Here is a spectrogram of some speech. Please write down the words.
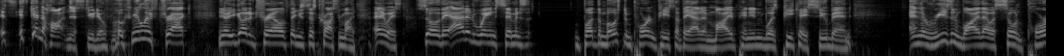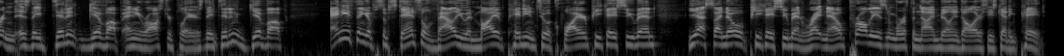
it's it's getting hot in this studio, folks. We lose track. You know, you go to trail, things just cross your mind. Anyways, so they added Wayne Simmonds, but the most important piece that they added, in my opinion, was PK Subban. And the reason why that was so important is they didn't give up any roster players. They didn't give up anything of substantial value, in my opinion, to acquire PK Subban. Yes, I know PK Subban right now probably isn't worth the $9 million he's getting paid.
